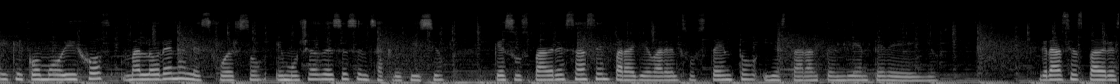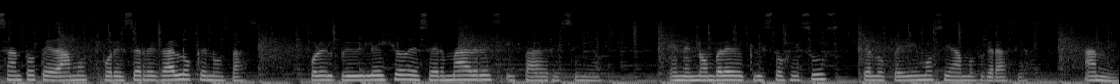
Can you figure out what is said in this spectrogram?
y que como hijos valoren el esfuerzo y muchas veces el sacrificio que sus padres hacen para llevar el sustento y estar al pendiente de ellos. Gracias Padre Santo te damos por ese regalo que nos das, por el privilegio de ser madres y padres, Señor. En el nombre de Cristo Jesús te lo pedimos y damos gracias. Amén.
